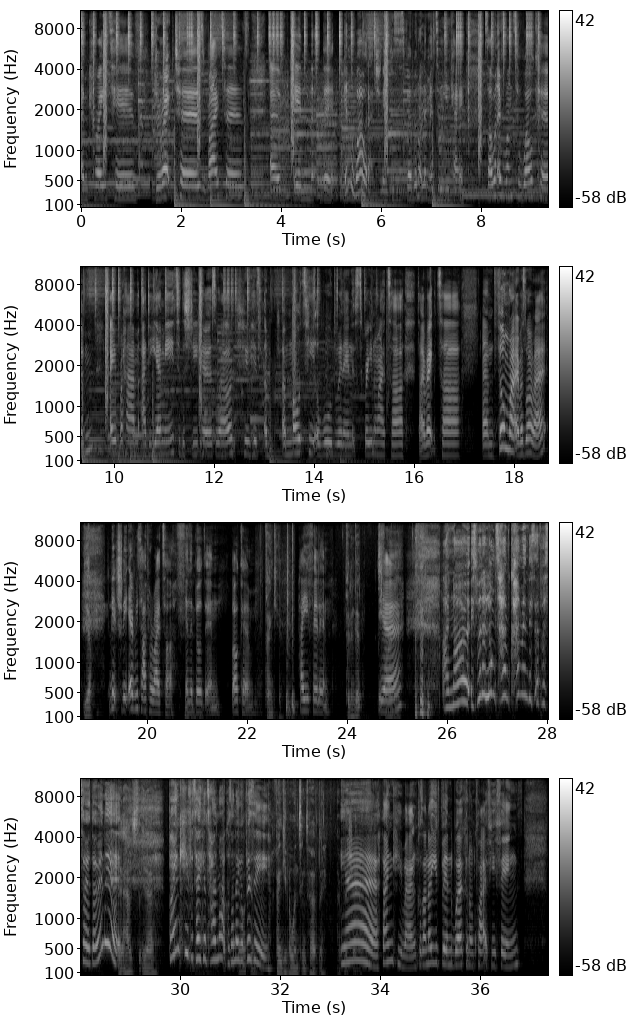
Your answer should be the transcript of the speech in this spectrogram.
um, creative directors, writers um, in the in the world actually, because we're not limited to the UK. So I want everyone to welcome Abraham Adeyemi to the studio as well, who is a, a multi award winning screenwriter, director, um, film writer as well, right? Yeah. Literally every type of writer in the building. Welcome. Thank you. How you feeling? Feeling good? It's yeah. I know. It's been a long time coming this episode though, isn't it? It has, yeah. Thank you for taking time out because I know you're Welcome. busy. Thank you for wanting to have me. Appreciate it. Yeah, thank you, man. Because I know you've been working on quite a few things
